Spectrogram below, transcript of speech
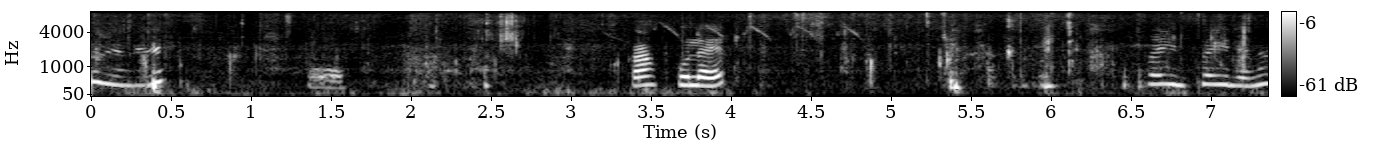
दीदी हो. का? फुलं आहेत? सैल सैल आहे ना?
